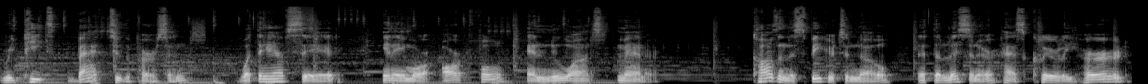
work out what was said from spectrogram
repeats back to the person what they have said in a more artful and nuanced manner, causing the speaker to know that the listener has clearly heard,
